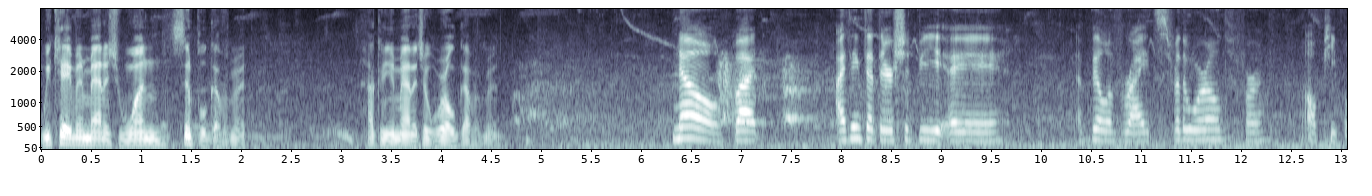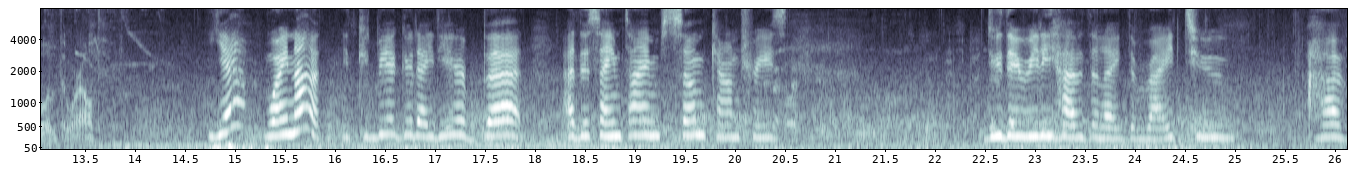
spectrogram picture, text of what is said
we can't even manage one simple government. How can you manage a world government? No, but I think that there should be a, a Bill of Rights for the world, for all people of the world. Yeah, why not? It could be a good idea, but at the same time, some countries do they really have the like the right to have?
